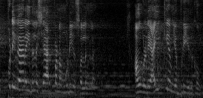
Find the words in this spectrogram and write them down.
எப்படி வேற இதுல ஷேர் பண்ண முடியும் சொல்லுங்களேன்? அவங்களுடைய ஐக்கியம் எப்படி இருக்கும்?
